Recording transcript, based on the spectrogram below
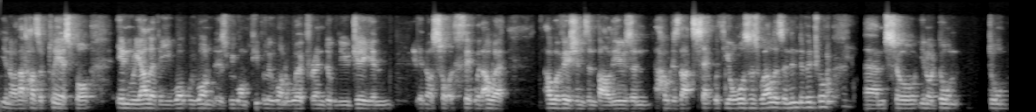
you know that has a place, but in reality, what we want is we want people who want to work for NWG and you know sort of fit with our our visions and values, and how does that set with yours as well as an individual? Um, so you know don't don't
